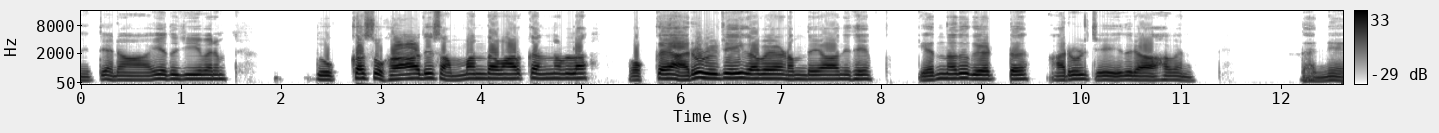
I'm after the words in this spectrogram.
നിത്യനായതു ജീവനും ദുഃഖസുഖാദി സംബന്ധമാർക്കെന്നുള്ള ഒക്കെ അരുൾ ചെയ്യുക വേണം ദയാനിധി. എന്നതു കേട്ട് അരുൾ ചെയ്തു രാഘവൻ. ധന്യേ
